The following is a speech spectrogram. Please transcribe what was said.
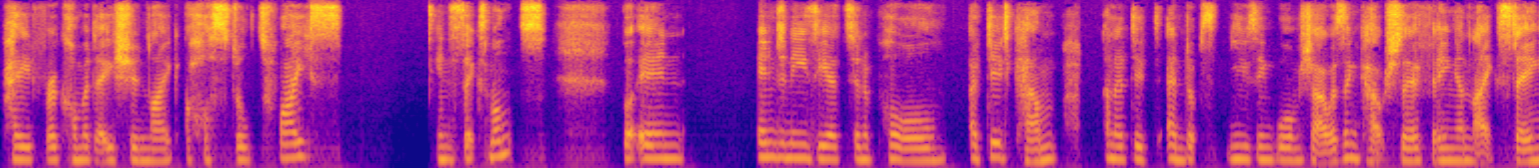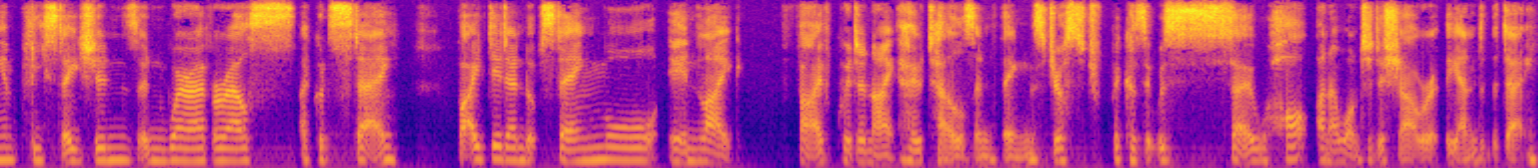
paid for accommodation like a hostel twice in six months, but in Indonesia to Nepal, I did camp and I did end up using warm showers and couch surfing and like staying in police stations and wherever else I could stay. But I did end up staying more in like five quid a night hotels and things just because it was so hot and I wanted a shower at the end of the day.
